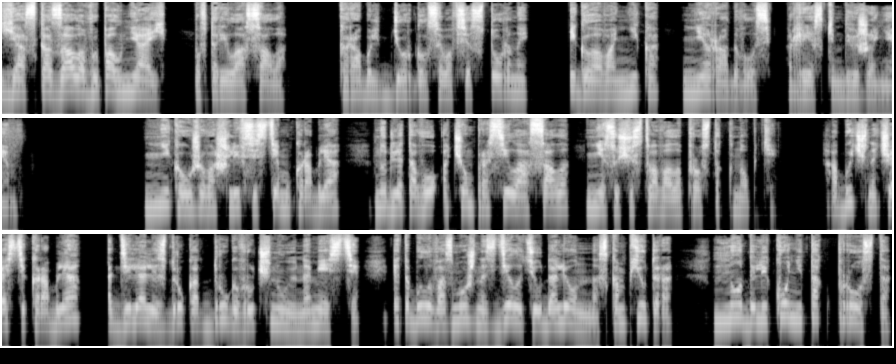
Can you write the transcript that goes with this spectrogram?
«Я сказала, выполняй!» — повторила Асала. Корабль дергался во все стороны, и голова Ника не радовалась резким движениям. Ника уже вошли в систему корабля, но для того, о чем просила Асала, не существовало просто кнопки. Обычно части корабля отделялись друг от друга вручную, на месте. Это было возможно сделать и удаленно, с компьютера, но далеко не так просто,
